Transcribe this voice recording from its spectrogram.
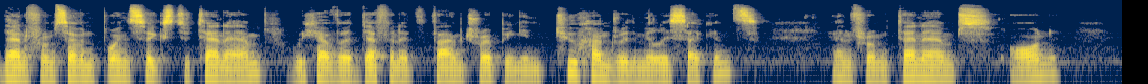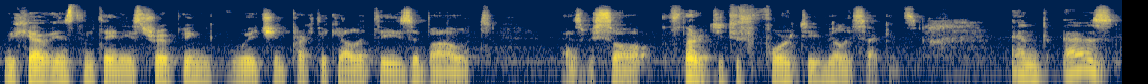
Then from 7.6 to 10 amp we have a definite time tripping in 200 milliseconds and from 10 amps on we have instantaneous tripping which in practicality is about as we saw 30 to 40 milliseconds. And as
